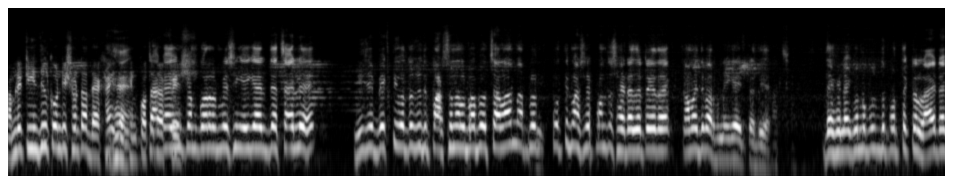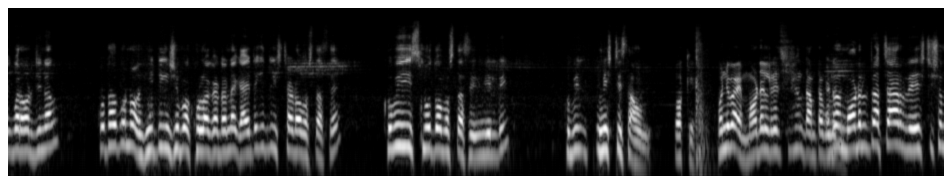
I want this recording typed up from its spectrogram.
আমরা একটি ইঞ্জিল কন্ডিশনটা দেখাই হ্যাঁ দেখেন কতটা টাকা ইনকাম করার মেশিন এই গাড়িটা চাইলে নিজে ব্যক্তিগত যদি পার্সোনাল ভাবেও চালান আপনার প্রতি মাসে পঞ্চাশ ষাট হাজার টাকা কামাইতে পারবেন এই গাড়িটা দিয়ে। আচ্ছা। দেখেন এখনও পর্যন্ত প্রত্যেকটা লাইট একবার অরিজিনাল কোথাও কোনো হিটিং ইস্যু বা খোলা কাটা নেই গাড়িটা কিন্তু স্টার্ট অবস্থা আছে। খুবই স্মুথ অবস্থা আছে ইঞ্জিনটি খুবই মিষ্টি সাউন্ড ওকে। মনি ভাই মডেল রেজিস্ট্রেশন দামটা বলুন মডেলটা চার রেজিস্ট্রেশন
